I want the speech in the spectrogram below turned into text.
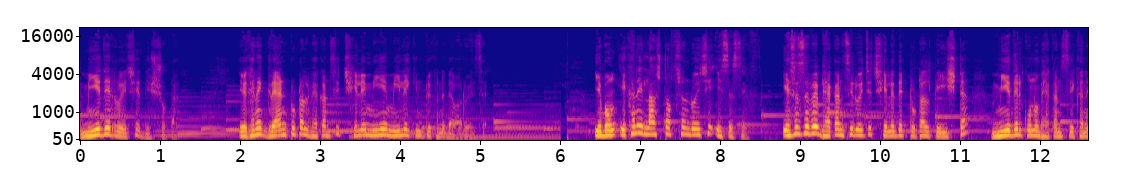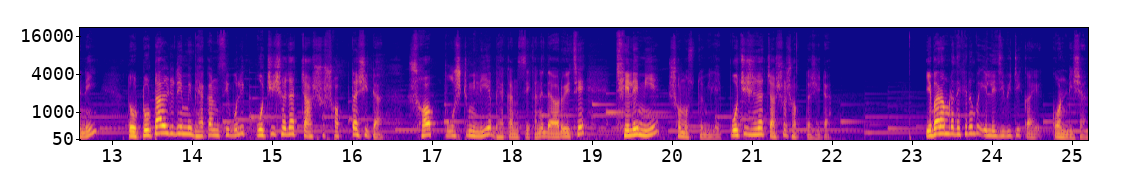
মেয়েদের রয়েছে দেড়শোটা। এখানে গ্র্যান্ড টোটাল ভ্যাকান্সি ছেলে মেয়ে মিলে কিন্তু এখানে দেওয়া রয়েছে। এবং এখানে লাস্ট অপশন রয়েছে এসএসএফ। এসএসএফ ভ্যাকান্সি রয়েছে ছেলেদের টোটাল তেইশটা, মেয়েদের কোনো ভ্যাকান্সি এখানে নেই। তো টোটাল যদি আমি ভ্যাকান্সি বলি, পঁচিশ হাজার চারশো সপ্তাশিটা সব পোস্ট মিলিয়ে ভ্যাকান্সি এখানে দেওয়া রয়েছে, ছেলে মেয়ে সমস্ত মিলে পঁচিশ হাজার চারশো সপ্তাশিটা। এবার আমরা দেখে নেব এলিজিবিলিটি কন্ডিশন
